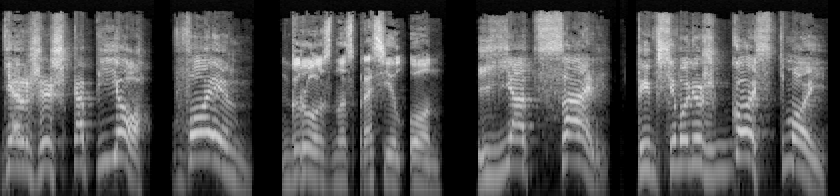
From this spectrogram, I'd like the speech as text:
держишь копье, воин?» Грозно спросил он. «Я царь! Ты всего лишь гость мой!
